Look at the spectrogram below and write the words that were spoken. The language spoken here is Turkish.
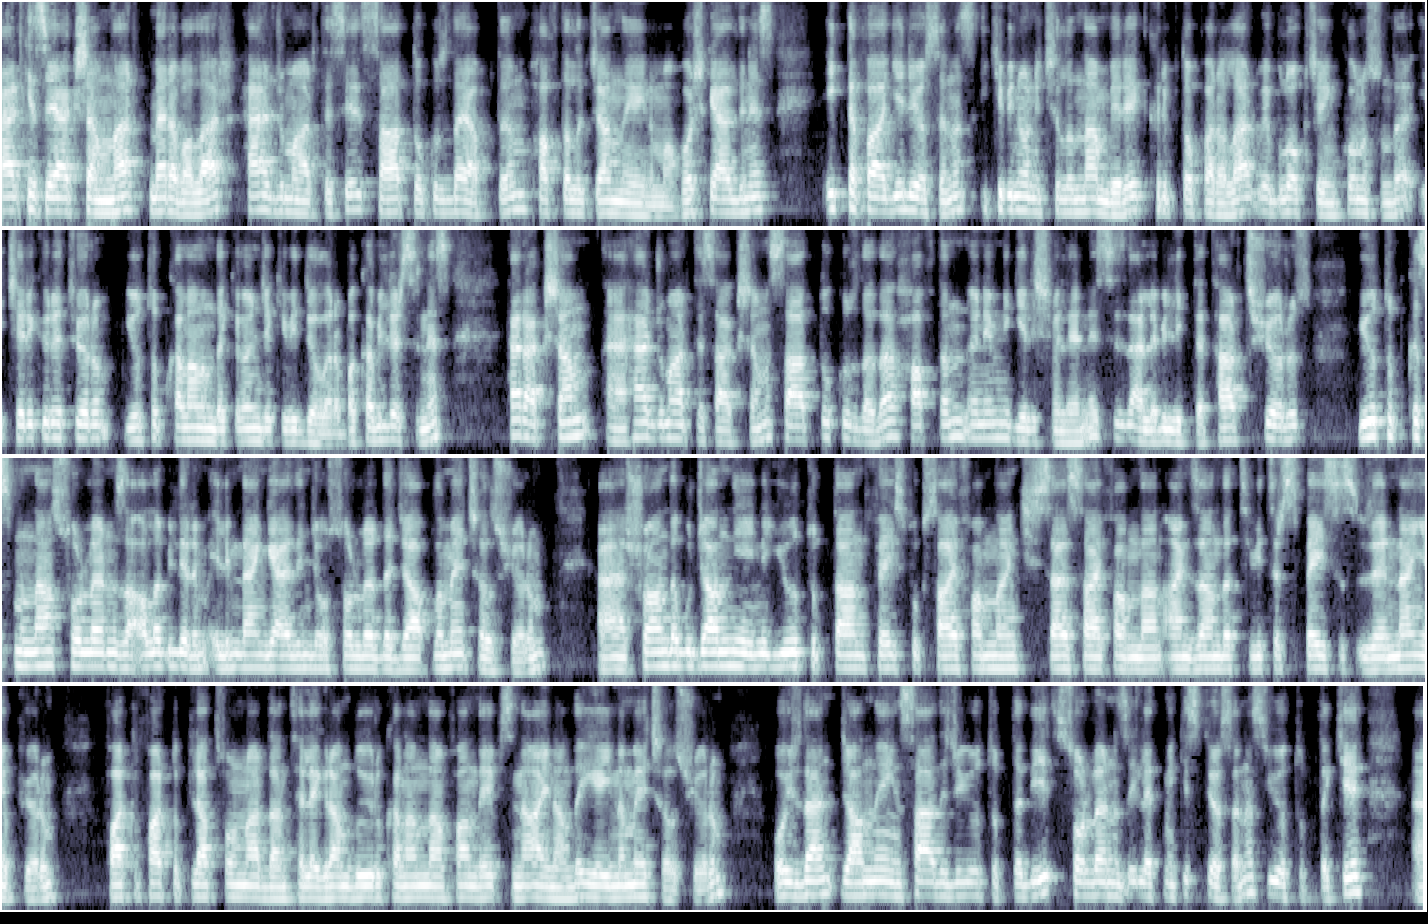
Herkese iyi akşamlar, merhabalar. Her cumartesi saat 9'da yaptığım haftalık canlı yayınıma hoş geldiniz. İlk defa geliyorsanız 2013 yılından beri kripto paralar ve blockchain konusunda içerik üretiyorum. YouTube kanalımdaki önceki videolara bakabilirsiniz. Her akşam, e, her cumartesi akşamı saat 9'da da haftanın önemli gelişmelerini sizlerle birlikte tartışıyoruz. YouTube kısmından sorularınızı alabilirim. Elimden geldiğince o soruları da cevaplamaya çalışıyorum. Ee, şu anda bu canlı yayını YouTube'dan, Facebook sayfamdan, kişisel sayfamdan, aynı zamanda Twitter Spaces üzerinden yapıyorum. Farklı farklı platformlardan, Telegram duyuru kanalından falan da hepsini aynı anda yayınlamaya çalışıyorum. O yüzden canlı yayın sadece YouTube'da değil, sorularınızı iletmek istiyorsanız YouTube'daki e,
